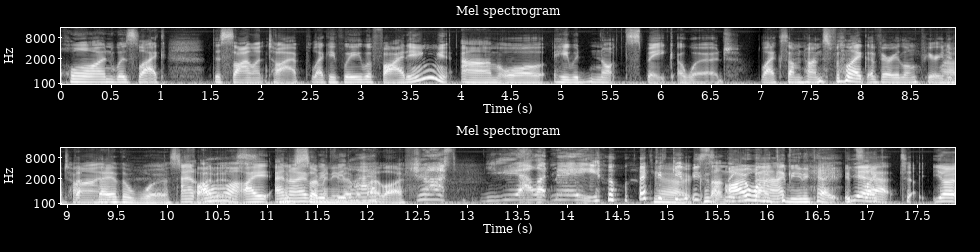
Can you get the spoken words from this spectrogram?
Horn was like the silent type. Like if we were fighting, um, or he would not speak a word. Like sometimes for like a very long period Wow, of time. They're the worst And oh, fighters. oh, I and I so would many be of them like, in my life. just yell at me, like Yeah, give me something I want to communicate. It's Yeah. like, t- yeah,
